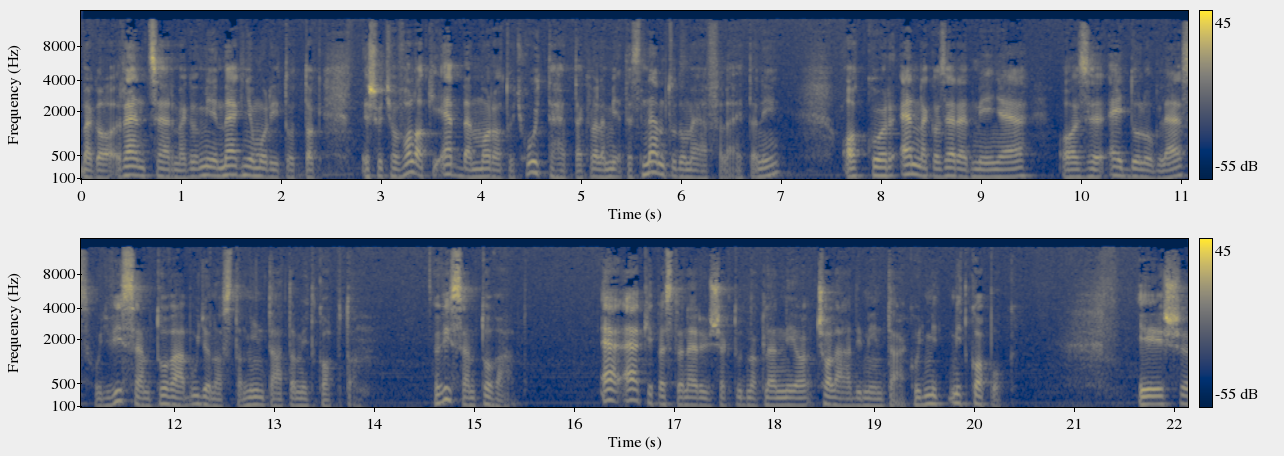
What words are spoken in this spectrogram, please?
meg a rendszer, meg megnyomorítottak. És hogyha valaki ebben marad, hogy hogy tehettek velem ilyet, ezt nem tudom elfelejteni, akkor ennek az eredménye az egy dolog lesz, hogy viszem tovább ugyanazt a mintát, amit kaptam. Viszem tovább. El, elképesztően erősek tudnak lenni a családi minták, hogy mit, mit kapok. És,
